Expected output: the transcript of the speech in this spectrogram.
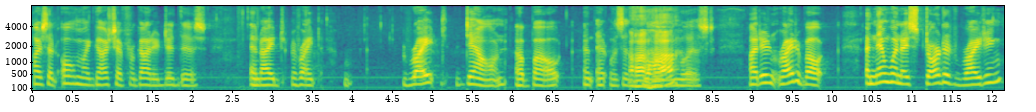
I said, "Oh my gosh, I forgot I did this," and I'd write write down about, and it was a Uh-huh. long list. I didn't write about, and then when I started writing,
